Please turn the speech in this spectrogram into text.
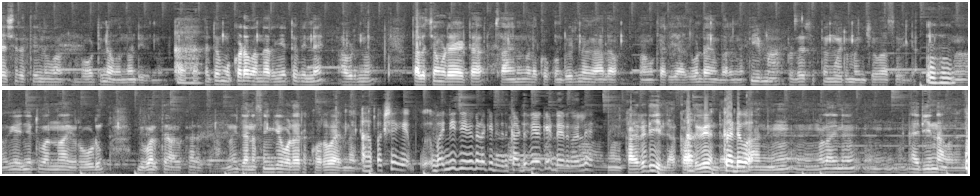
നീലേശ്വരത്തിൽ നിന്ന് ബോട്ടിനാണ് വന്നുകൊണ്ടിരുന്നത് എന്നിട്ട് മുക്കട വന്നിറങ്ങിയിട്ട് പിന്നെ അവിടുന്ന് തലച്ചുമുടയായിട്ട് സാധനങ്ങളൊക്കെ കൊണ്ടുവരുന്ന കാലം നമുക്കറിയാം. അതുകൊണ്ടാണ് ഞാൻ പറഞ്ഞത് ഈ പ്രദേശത്തെങ്ങും ഒരു മനുഷ്യവാസമില്ല. അത് കഴിഞ്ഞിട്ട് വന്ന ഈ റോഡും ഇതുപോലത്തെ ആൾക്കാരൊക്കെ. അന്ന് ജനസംഖ്യ വളരെ കുറവായിരുന്നല്ലോ? പക്ഷേ വന്യജീവികളൊക്കെ ഉണ്ടായിരുന്നു. കടുവയൊക്കെ ഉണ്ടായിരുന്നു അല്ലേ? കരടിയില്ല. കടുവയുണ്ട് നിങ്ങളതിന് അരിയെന്നാ പറയുന്നത്.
